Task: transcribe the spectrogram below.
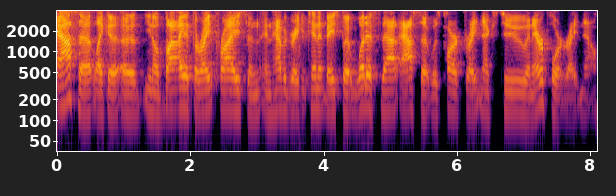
asset like a, a, you know buy at the right price and and have a great tenant base, but what if that asset was parked right next to an airport right now?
